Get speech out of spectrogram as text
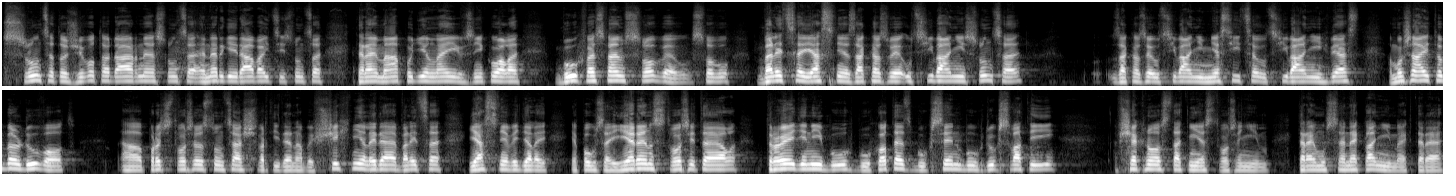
slunce, to životodárné slunce, energii dávající slunce, které má podíl na jejich vzniku, ale Bůh ve svém slovu, slovu velice jasně zakazuje uctívání slunce, zakazuje uctívání měsíce, uctívání hvězd. A možná i to byl důvod, proč stvořil slunce až čtvrtý den, aby všichni lidé velice jasně viděli, je pouze jeden stvořitel, trojediný Bůh, Bůh Otec, Bůh Syn, Bůh Duch Svatý. Všechno ostatní je stvořením, kterému se neklaníme, které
